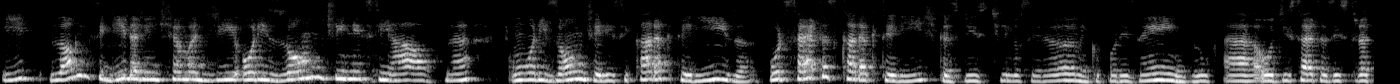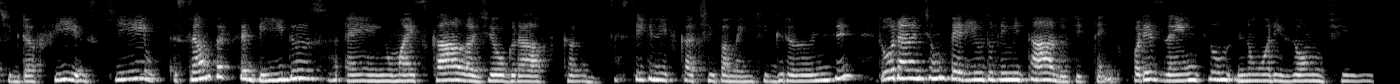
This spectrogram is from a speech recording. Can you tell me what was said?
e logo em seguida a gente chama de horizonte inicial, né? um horizonte ele se caracteriza por certas características de estilo cerâmico, por exemplo, uh, ou de certas estratigrafias que são percebidos em uma escala geográfica significativamente grande durante um período limitado de tempo. Por exemplo, no horizonte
